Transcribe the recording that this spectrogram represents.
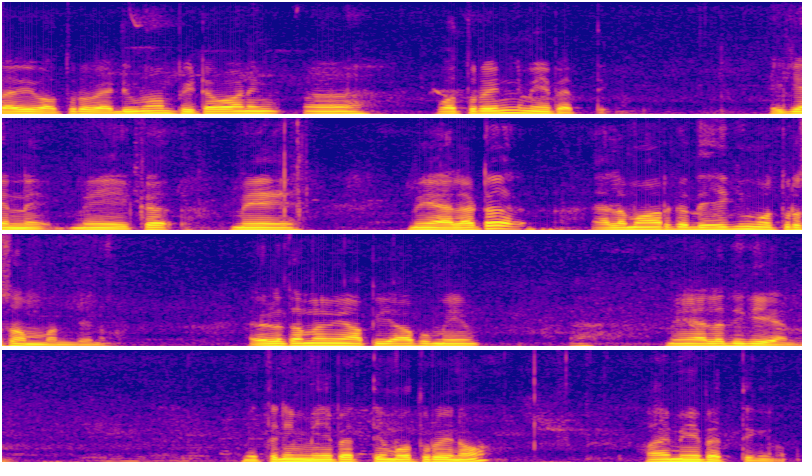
වැවේ වතුර වැඩි වුණාම පිටවාණෙන් අ, වතුර එන්නේ මේ පැත්තේ ඒ කියන්නේ මේ එක මේ මේ ඇලට ඇල මාර්ග දෙකකින් වතුර සම්බන්ධ වෙනවා. ඇවිල්ලා තමයි මේ අපි ආපු මේ මේ ඇල දිගේ යන්නේ. මෙතනින් මේ පැත්තෙන් වතුර එනවා. ආයේ මේ පැත්තෙන් එනවා.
